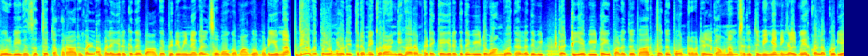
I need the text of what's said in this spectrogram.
பூர்வீக சொத்து தகராறுகள் அகல இருக்குது. பாக பிரிவினைகள் சுமூகமாக முடியுங்க. உத்தியோகத்தில் உங்களுடைய திறமைக்குற அங்கீகாரம் கிடைக்க இருக்குது. வீடு வாங்குவது அல்லது கட்டிய வீட்டை பழுது பார்ப்பது போன்றவற்றில் கவனம் செலுத்துவீங்க. நீங்கள் மேற்கொள்ளக்கூடிய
